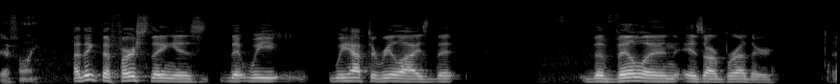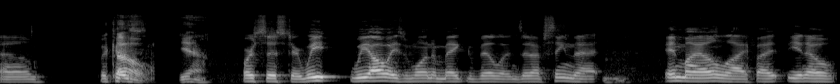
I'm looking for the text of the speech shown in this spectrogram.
definitely, I think the first thing is that we we have to realize that the villain is our brother, um, because oh, yeah, or sister. We we always want to make villains, and I've seen that mm-hmm. in my own life. I you know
